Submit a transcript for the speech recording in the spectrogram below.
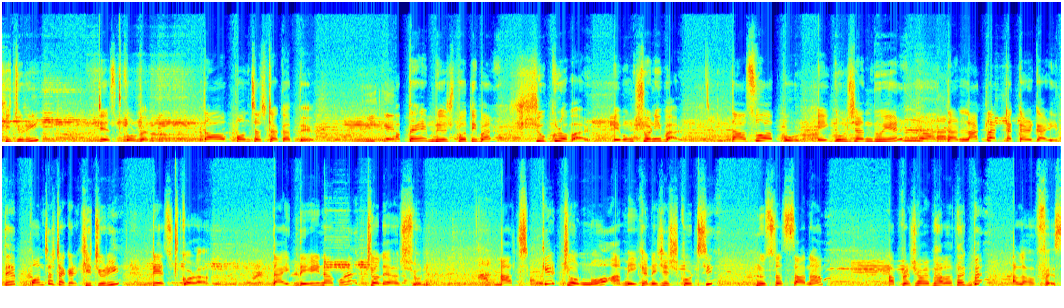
খিচুড়ি টেস্ট করবেন। তাও পঞ্চাশ টাকাতে। সপ্তাহে বৃহস্পতিবার, শুক্রবার এবং শনিবার তাসু আপুর এই গুলশান ধুয়ে তার লাখ লাখ টাকার গাড়িতে পঞ্চাশ টাকার খিচুড়ি টেস্ট করা। তাই দেরি না করে চলে আসুন। আজকের জন্য আমি এখানে শেষ করছি। নুসরাত সানাম, আপনারা সবাই ভালো থাকবেন। আল্লাহ হাফেজ।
